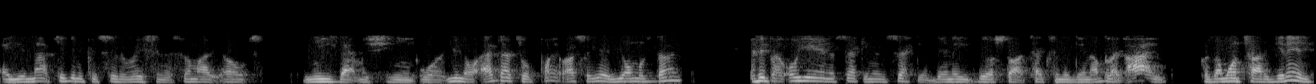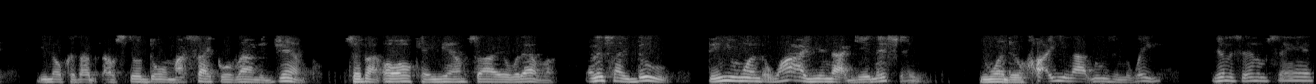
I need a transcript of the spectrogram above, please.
and you're not taking into consideration that somebody else needs that machine, or you know, I got to a point where I say, yeah, you almost done. And they're like, oh yeah, in a second, in a second. Then they they'll start texting again. I'll be like, all right, because I want to try to get in, you know, because I, I was still doing my cycle around the gym. So they're like, oh okay, yeah, I'm sorry or whatever. And it's like, dude, then you wonder why you're not getting this shit. You wonder why you're not losing the weight. You understand what I'm saying?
